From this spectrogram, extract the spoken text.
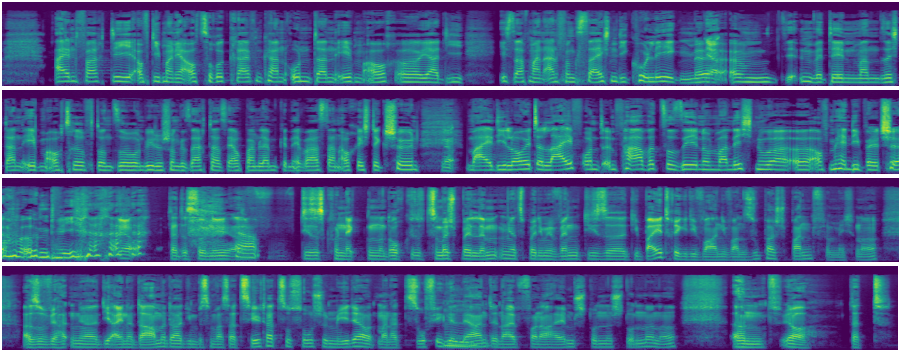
einfach die, auf die man ja auch zurückgreifen kann und dann eben auch, äh, ja, die, ich sag mal in Anführungszeichen, die Kollegen, ne? Ja. Ähm, mit denen man sich dann eben auch trifft und so. Und wie du schon gesagt hast, ja auch beim Lemken war es dann auch richtig schön, ja. mal die Leute live und in Farbe zu sehen und mal nicht nur äh, auf dem Handybildschirm irgendwie. ja, das ist so, nee, ja. Dieses Connecten und auch zum Beispiel bei Lempen jetzt bei dem Event, diese, die Beiträge, die waren, die waren super spannend für mich, ne? Also wir hatten ja die eine Dame da, die ein bisschen was erzählt hat zu Social Media und man hat so viel mhm. gelernt innerhalb von einer halben Stunde, Stunde, ne? Und ja, das,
